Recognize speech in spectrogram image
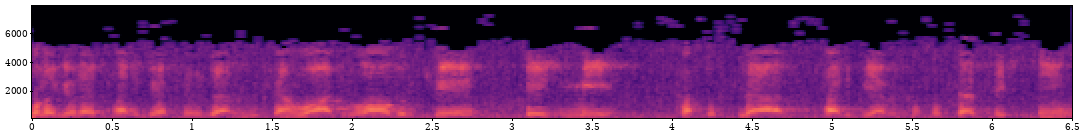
Buna görə tərbiyəsi üzərində düşən vacib olandır ki, elmi kasetlər, tərbiyəvi kasetlər seçsin,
